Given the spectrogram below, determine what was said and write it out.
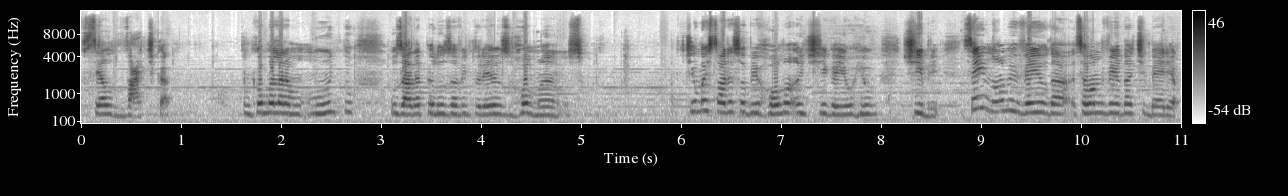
selvática como ela era muito usada pelos aventureiros romanos. Tinha uma história sobre Roma antiga e o rio Tibre. Sem nome veio da, seu nome veio da Tibéria,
